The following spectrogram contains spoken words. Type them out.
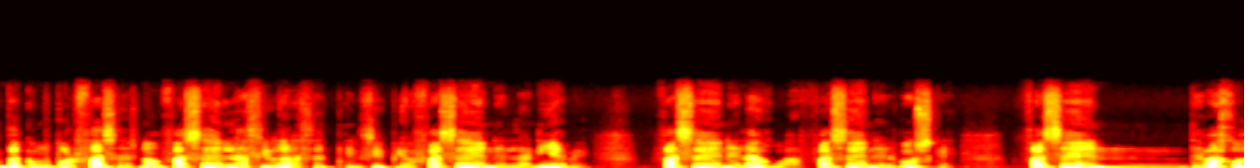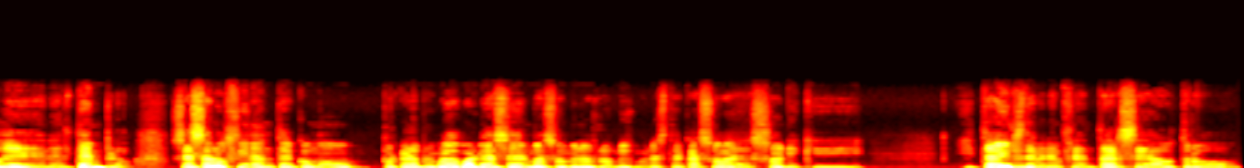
va como por fases, ¿no? Fase en la ciudad, el principio, fase en la nieve, fase en el agua, fase en el bosque, fase en, debajo de, en el templo. O sea, es alucinante cómo... Porque la película vuelve a ser más o menos lo mismo. En este caso, es Sonic y, y Tails deben enfrentarse a otro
